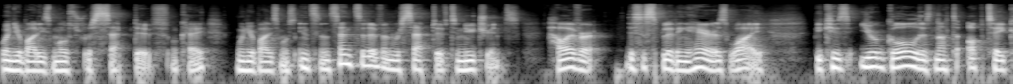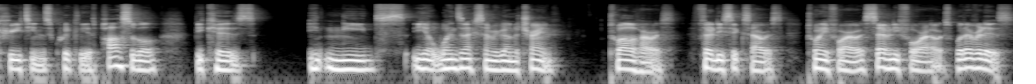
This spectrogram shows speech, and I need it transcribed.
when your body's most receptive, okay? When your body's most insulin sensitive and receptive to nutrients. However, this is splitting hairs. Why? Because your goal is not to uptake creatine as quickly as possible because it needs, you know, when's the next time you're going to train? 12 hours, 36 hours, 24 hours, 74 hours, whatever it is.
